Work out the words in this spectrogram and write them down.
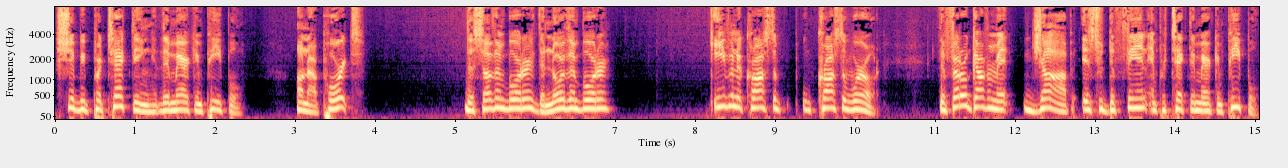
should be protecting the American people on our ports, the southern border, the northern border, even across the across the world. The federal government job is to defend and protect the American people.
